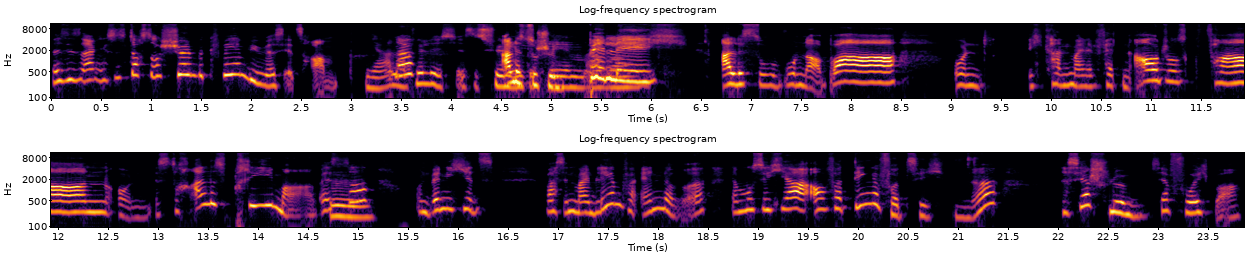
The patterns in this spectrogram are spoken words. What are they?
Weil sie sagen, es ist doch so schön bequem, wie wir es jetzt haben. Ja, Ne? natürlich. Es ist schön. alles und so schön bequem, billig, alles so wunderbar und ich kann meine fetten Autos fahren und ist doch alles prima, weißt du? Hm. Und wenn ich jetzt was in meinem Leben verändere, dann muss ich ja auf Dinge verzichten, ne? Das ist ja schlimm, ist ja furchtbar.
